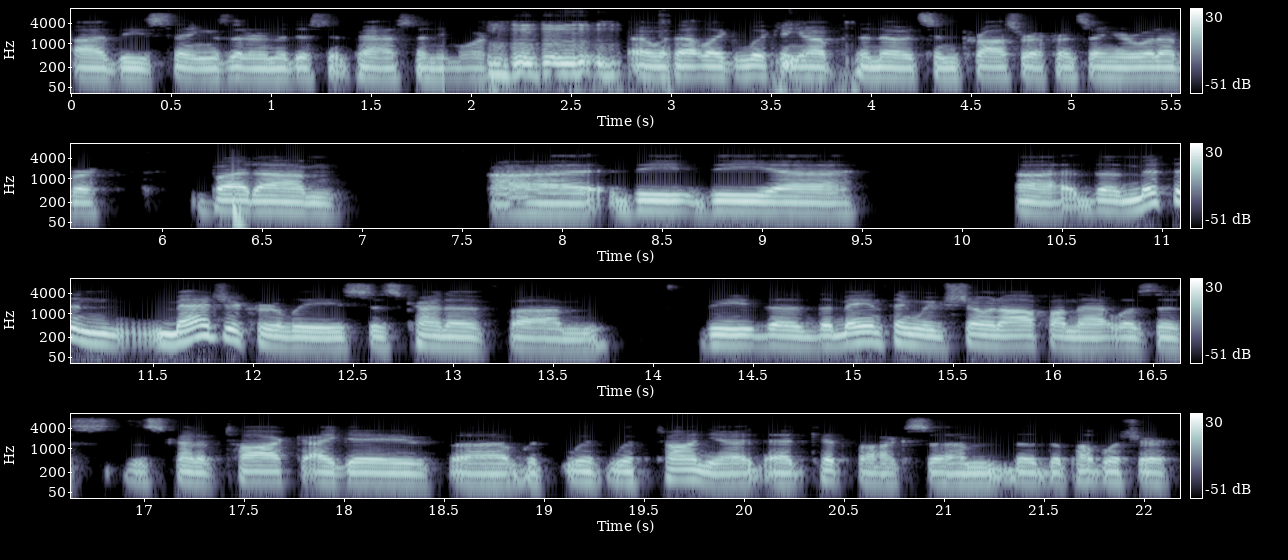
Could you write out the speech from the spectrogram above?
uh, these things that are in the distant past anymore uh, without like looking up the notes and cross referencing or whatever. But um, uh, the the uh, uh, the myth and magic release is kind of um, the, the the main thing we've shown off on that was this this kind of talk I gave uh, with with with Tanya at, at Kitfox, um, the the publisher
